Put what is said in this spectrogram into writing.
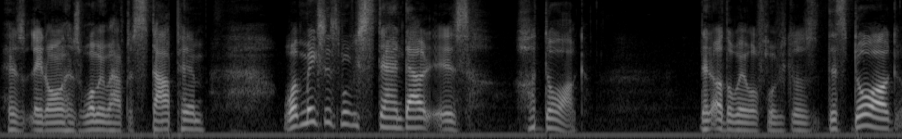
His later on, his woman will have to stop him. What makes this movie stand out is her dog than other werewolf movies because this dog,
